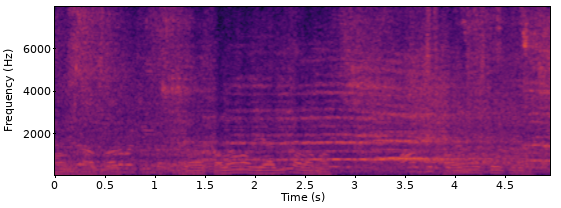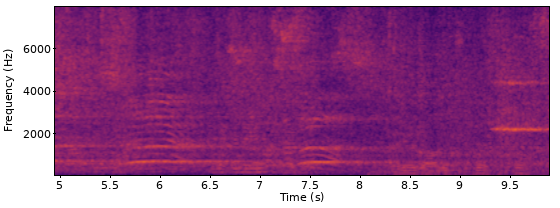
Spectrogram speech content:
Allah Allah. Ya kalamaz geldi kalamaz. Kalamaz çok güzel. Evet abi süper süper.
